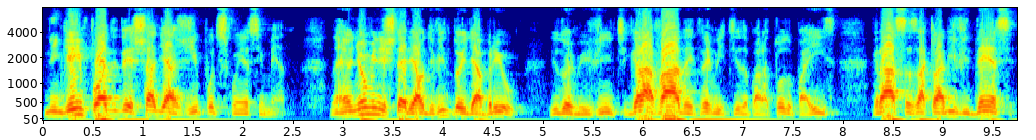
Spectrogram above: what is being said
Ninguém pode deixar de agir por desconhecimento. Na reunião ministerial de 22 de abril de 2020, gravada e transmitida para todo o país, graças à clarividência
